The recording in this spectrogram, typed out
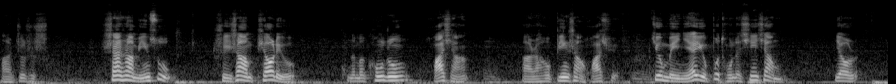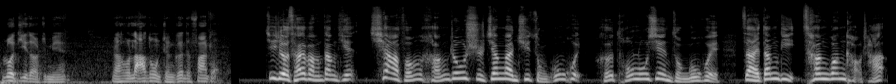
啊，就是山上民宿、水上漂流，那么空中滑翔，啊，然后冰上滑雪，就每年有不同的新项目要落地到这边，然后拉动整个的发展。记者采访当天，恰逢杭州市江干区总工会和桐庐县总工会在当地参观考察，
